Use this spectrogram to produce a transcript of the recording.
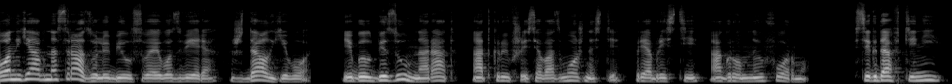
Он явно сразу любил своего зверя, ждал его и был безумно рад открывшейся возможности приобрести огромную форму. Всегда в тени,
